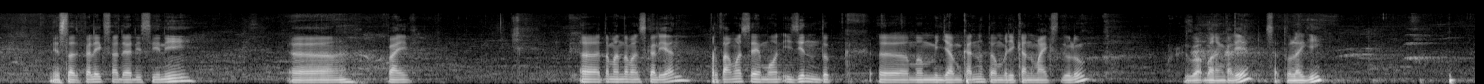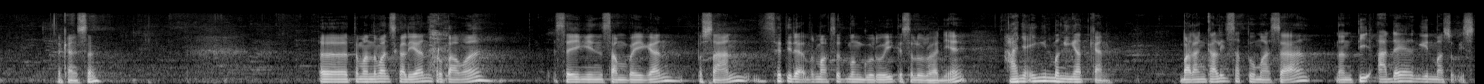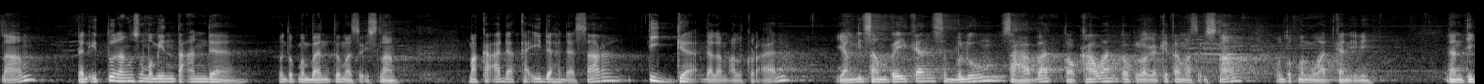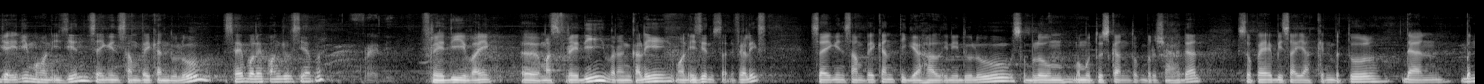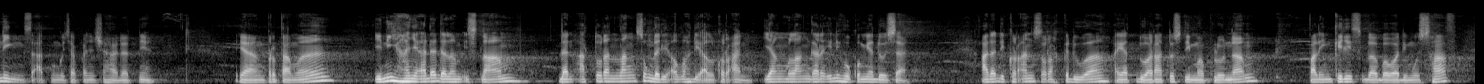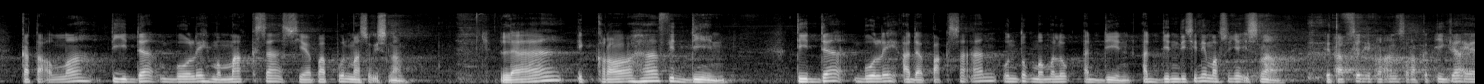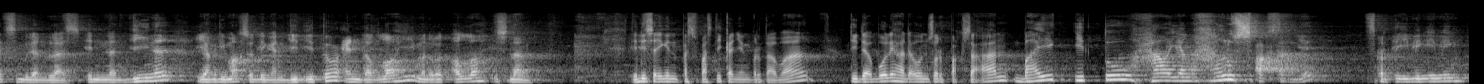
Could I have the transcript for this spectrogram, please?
Ini Ustadz Felix ada di sini. Uh, baik. Eh, teman-teman uh, sekalian, pertama saya mohon izin untuk uh, meminjamkan atau memberikan mic dulu. Dua barangkali ya, satu lagi. Rekan Uh, teman-teman sekalian, pertama saya ingin sampaikan pesan, saya tidak bermaksud menggurui keseluruhannya, hanya ingin mengingatkan. Barangkali satu masa nanti ada yang ingin masuk Islam dan itu langsung meminta Anda untuk membantu masuk Islam. Maka ada kaidah dasar tiga dalam Al-Quran yang disampaikan sebelum sahabat atau kawan atau keluarga kita masuk Islam untuk menguatkan ini. Dan tiga ini mohon izin saya ingin sampaikan dulu. Saya boleh panggil siapa? Freddy. Freddy, baik. Uh, Mas Freddy, barangkali mohon izin Ustaz Felix. Saya ingin sampaikan tiga hal ini dulu sebelum memutuskan untuk bersyahadat supaya bisa yakin betul dan bening saat mengucapkan syahadatnya. Yang pertama, ini hanya ada dalam Islam dan aturan langsung dari Allah di Al-Quran. Yang melanggar ini hukumnya dosa. Ada di Quran surah kedua ayat 256, paling kiri sebelah bawah di mushaf, kata Allah tidak boleh memaksa siapa pun masuk Islam. La ikraha fid din. Tidak boleh ada paksaan untuk memeluk ad-din. Ad-din di sini maksudnya Islam. Ditafsir di Quran surah ketiga ayat 19. Inna dina yang dimaksud dengan din itu indallahi menurut Allah Islam. Jadi saya ingin pastikan yang pertama, tidak boleh ada unsur paksaan, baik itu hal yang halus paksaannya, seperti iming-iming,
